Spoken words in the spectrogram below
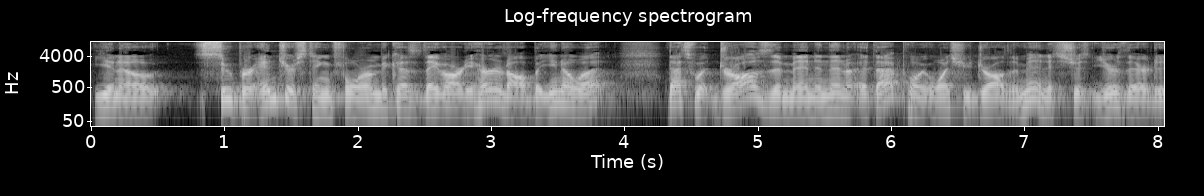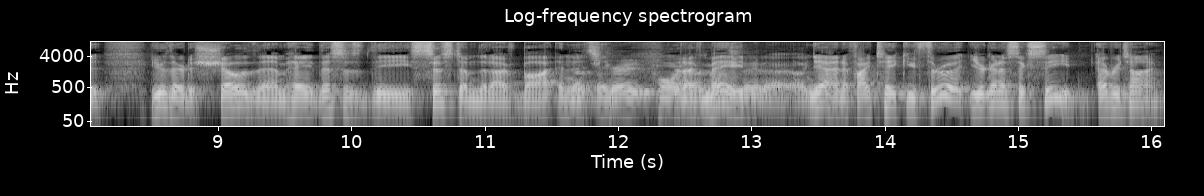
you know, super interesting for them because they've already heard it all. But you know what? That's what draws them in. And then at that point, once you draw them in, it's just you're there to you're there to show them, hey, this is the system that I've bought and, That's a and- great point. that I've made. that. Like- yeah, and if I take you through it, you're going to succeed every time.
